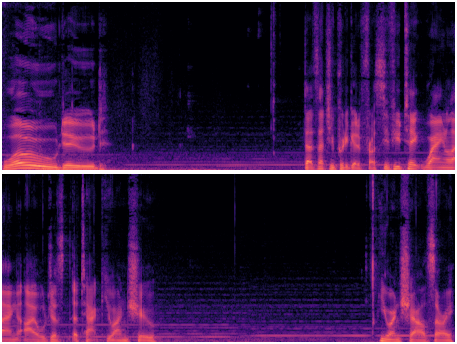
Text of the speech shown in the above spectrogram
Whoa, dude. That's actually pretty good for us. If you take Wang Lang, I will just attack Yuan Shu. Yuan Shao, sorry.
